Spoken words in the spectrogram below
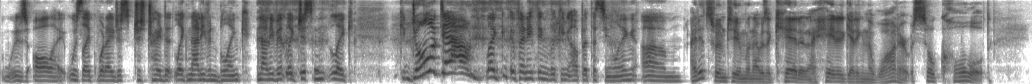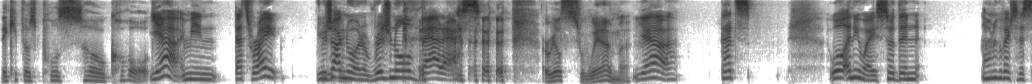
was all I was like. What I just just tried to like not even blink, not even like just like don't look down. Like if anything, looking up at the ceiling. Um, I did swim team when I was a kid and I hated getting in the water. It was so cold. They keep those pools so cold. yeah, I mean that's right. You're talking to an original badass. A real swim. Yeah. That's well, anyway, so then I want to go back to this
